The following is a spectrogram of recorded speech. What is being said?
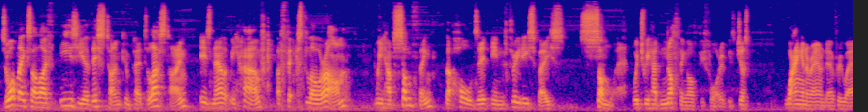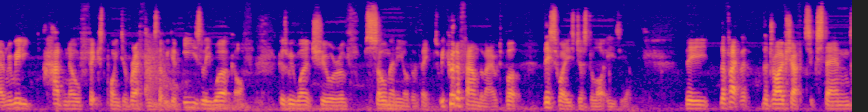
So what makes our life easier this time compared to last time is now that we have a fixed lower arm, we have something that holds it in 3D space somewhere, which we had nothing of before. It was just wanging around everywhere, and we really had no fixed point of reference that we could easily work off because we weren't sure of so many other things. We could have found them out, but this way is just a lot easier. The, the fact that the drive shafts extend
